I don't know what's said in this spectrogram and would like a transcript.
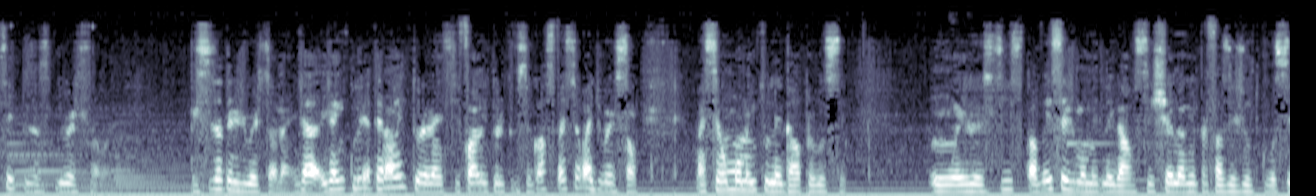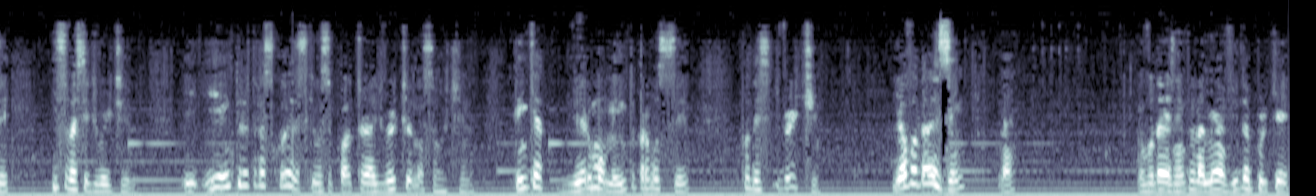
Simples assim, diversão precisa ter diversão, né? Já, já inclui até na leitura, né? Se for a leitura que você gosta, vai ser uma diversão. Vai ser um momento legal para você. Um exercício, talvez seja um momento legal. Você chama alguém para fazer junto com você, isso vai ser divertido. E, e, entre outras coisas que você pode tornar divertido na sua rotina. Tem que haver um momento para você poder se divertir. E eu vou dar um exemplo, né? Eu vou dar exemplo da minha vida porque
